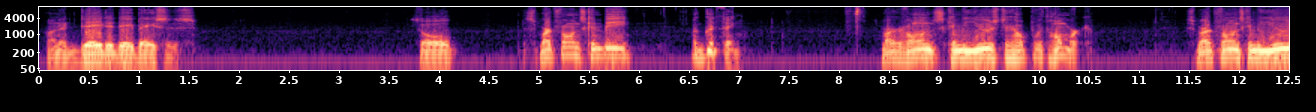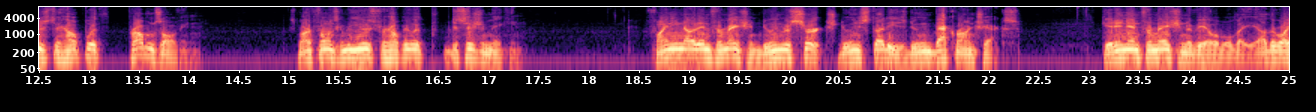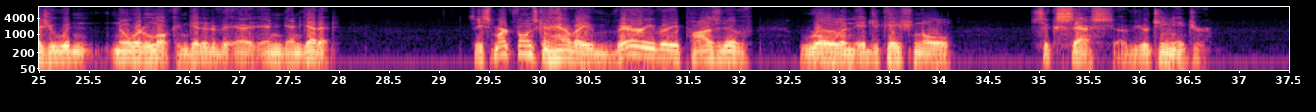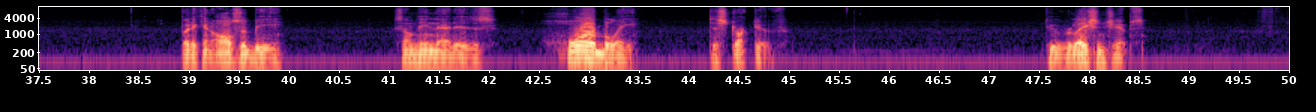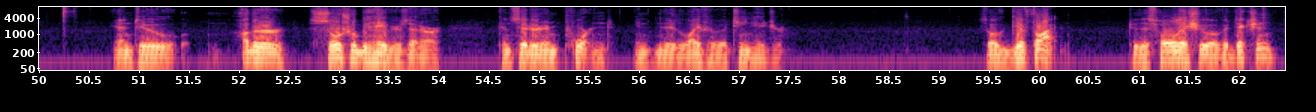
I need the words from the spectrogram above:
on a day-to-day basis. So smartphones can be a good thing. Smartphones can be used to help with homework. Smartphones can be used to help with problem solving. Smartphones can be used for helping with decision making. Finding out information, doing research, doing studies, doing background checks. Getting information available that otherwise you wouldn't know where to look and get it uh, and, and get it. See, smartphones can have a very, very positive role in the educational success of your teenager but it can also be something that is horribly destructive to relationships and to other social behaviors that are considered important in the life of a teenager. So give thought to this whole issue of addiction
